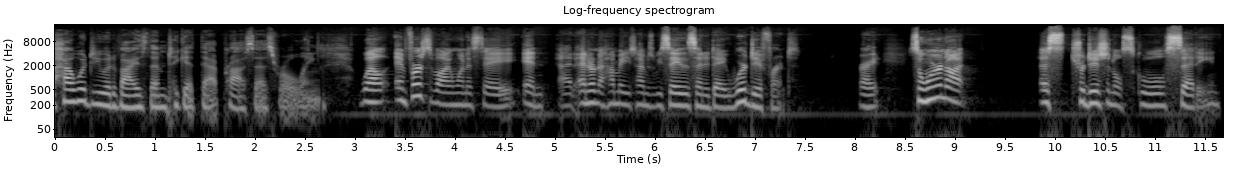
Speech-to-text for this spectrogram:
how would you advise them to get that process rolling? Well, and first of all, I want to say, and I don't know how many times we say this in a day, we're different, right? So we're not a traditional school setting.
